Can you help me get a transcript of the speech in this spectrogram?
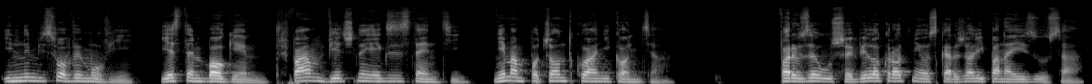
Innymi słowy mówi: Jestem Bogiem, trwam w wiecznej egzystencji. Nie mam początku ani końca. Faryzeusze wielokrotnie oskarżali Pana Jezusa.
